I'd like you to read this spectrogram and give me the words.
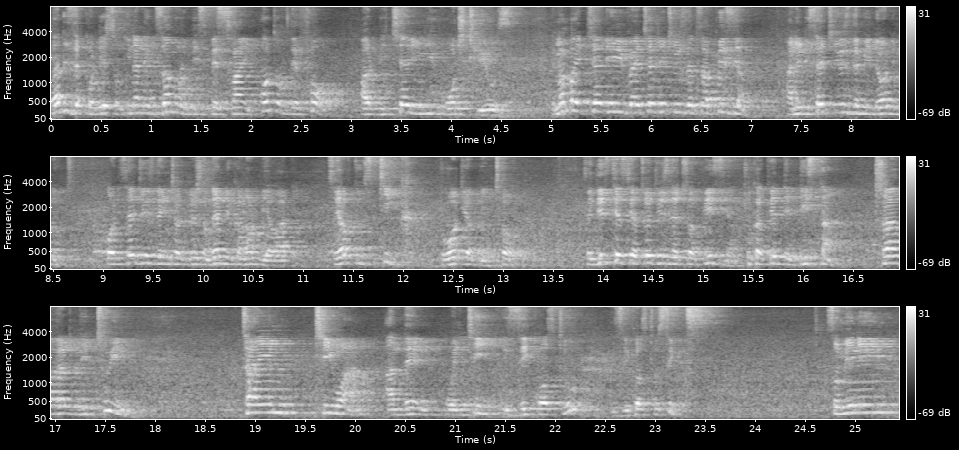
That is the condition. In an exam, will be specifying out of the four, I'll be telling you what to use. Remember, I tell you if I tell you to use the trapezium and you decide to use the mid-ordinate or decide to use the integration, then you cannot be awarded. So you have to stick to what you have been told. So in this case, you're told to use the trapezium to calculate the distance traveled between time t1 and then when t is equals to is equals to 6. So meaning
